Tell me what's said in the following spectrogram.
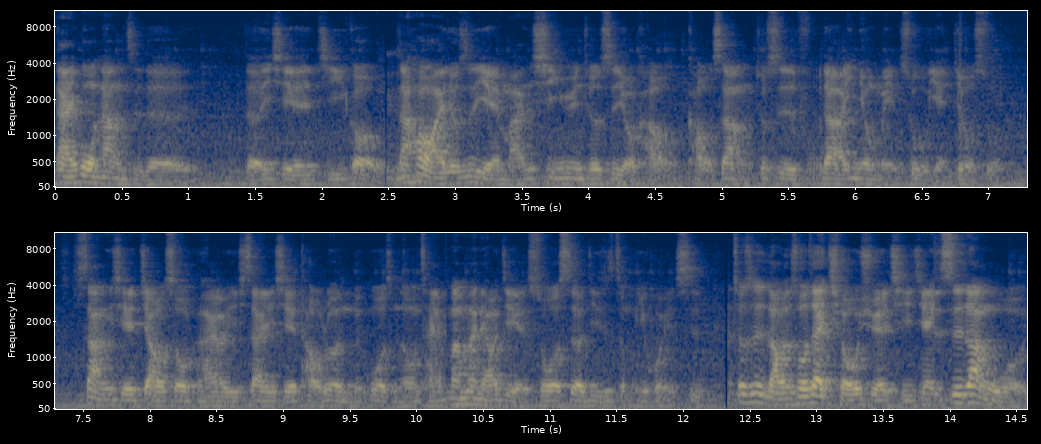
待过那样子的的一些机构，那后来就是也蛮幸运，就是有考考上，就是福大应用美术研究所，上一些教授课，还有一在一些讨论的过程中，才慢慢了解说设计是怎么一回事。就是老实说，在求学期间，只是让我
